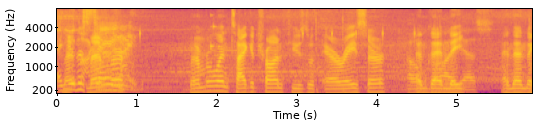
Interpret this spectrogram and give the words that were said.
And you're the same. Remember when Tigatron fused with Airazor? Oh, and then God, they yes. and then the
